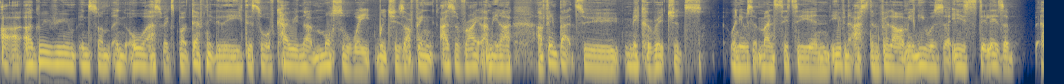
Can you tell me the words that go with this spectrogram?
I, I, agree with you in some in all aspects, but definitely the, the sort of carrying that muscle weight, which is I think as of right. I mean, I, I think back to Micah Richards when he was at Man City and even at Aston Villa. I mean, he was he still is a a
